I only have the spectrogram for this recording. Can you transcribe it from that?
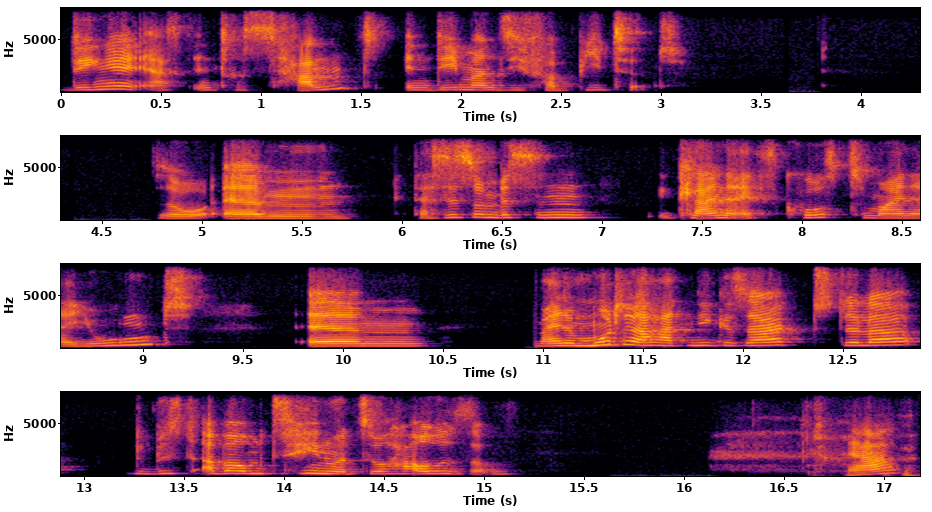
Dinge erst interessant, indem man sie verbietet. So, ähm, das ist so ein bisschen ein kleiner Exkurs zu meiner Jugend. Ähm, meine Mutter hat nie gesagt, Stiller, du bist aber um 10 Uhr zu Hause. Ja.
